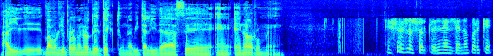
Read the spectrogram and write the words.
hay, eh, vamos, yo por lo menos detecto una vitalidad eh, eh, enorme. Eso es lo sorprendente, ¿no? Porque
